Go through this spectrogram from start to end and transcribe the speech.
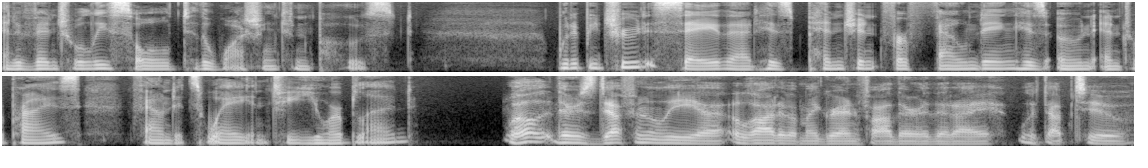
and eventually sold to the Washington Post. Would it be true to say that his penchant for founding his own enterprise found its way into your blood? Well, there's definitely a, a lot about my grandfather that I looked up to,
